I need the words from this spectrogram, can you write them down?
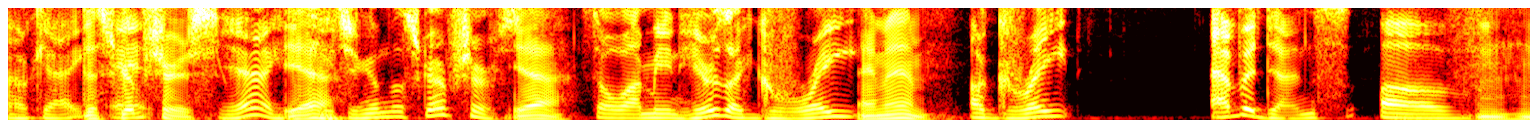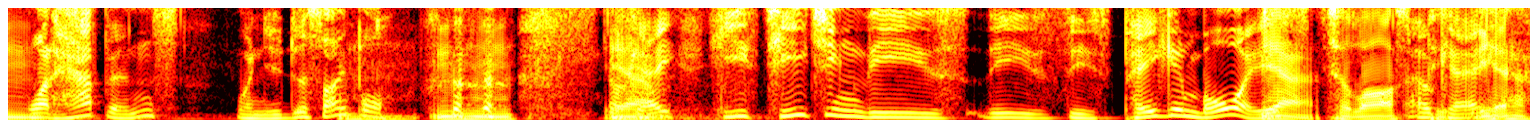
Okay, The scriptures. And- yeah, he's Yeah. teaching them the scriptures. Yeah. So I mean, here's a great Amen. a great evidence of Mm-hmm. what happens when you disciple. Yeah. okay, he's teaching these these these pagan boys. Yeah, to lost people. Okay, Yeah,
